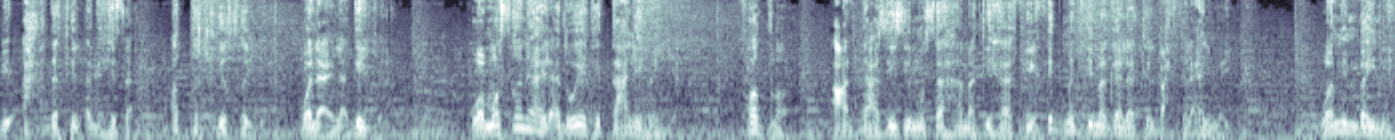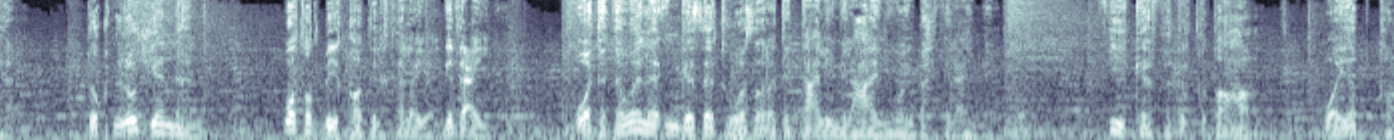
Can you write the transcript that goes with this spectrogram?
بأحدث الأجهزة التشخيصية والعلاجية. ومصانع الأدوية التعليمية فضلا عن تعزيز مساهمتها في خدمة مجالات البحث العلمي. ومن بينها تكنولوجيا النانو وتطبيقات الخلايا الجذعية وتتوالى إنجازات وزارة التعليم العالي والبحث العلمي. في كافة القطاعات ويبقى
